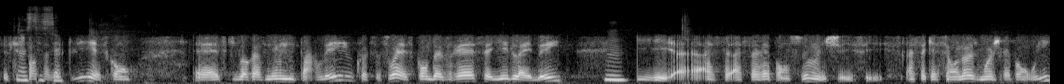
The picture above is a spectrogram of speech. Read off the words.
Qu'est-ce qui se passe avec lui? Est-ce qu'on euh, est-ce qu'il va revenir nous parler ou quoi que ce soit? Est-ce qu'on devrait essayer de l'aider? Hmm. à, à, ces réponses-là, à ces questions-là, moi, je réponds oui.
